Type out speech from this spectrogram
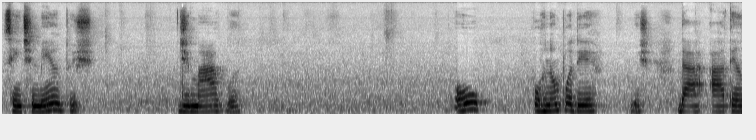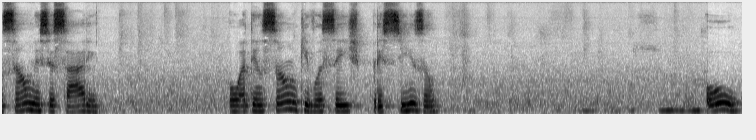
sentimentos de mágoa ou por não dar a atenção necessária ou atenção que vocês precisam ou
